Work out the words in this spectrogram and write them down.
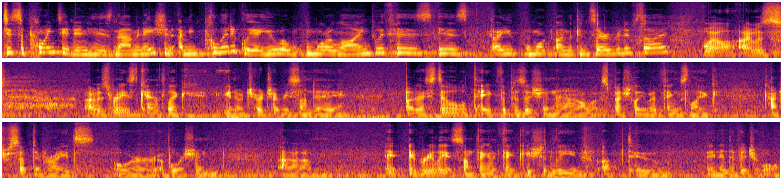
disappointed in his nomination. I mean, politically, are you more aligned with his, his, are you more on the conservative side? Well, I was, I was raised Catholic, you know, church every Sunday, but I still take the position now, especially with things like contraceptive rights or abortion. Um, it, it really is something I think you should leave up to an individual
